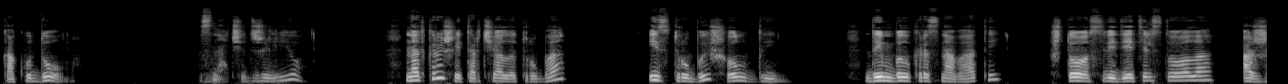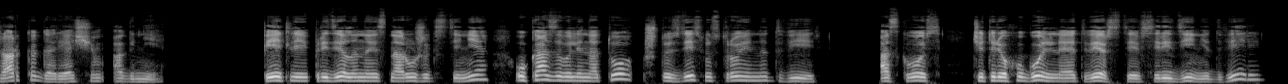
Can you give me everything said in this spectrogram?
как у дома. Значит, жилье. Над крышей торчала труба, из трубы шел дым. Дым был красноватый, что свидетельствовало о жарко горящем огне. Петли, приделанные снаружи к стене, указывали на то, что здесь устроена дверь, а сквозь четырехугольное отверстие в середине двери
